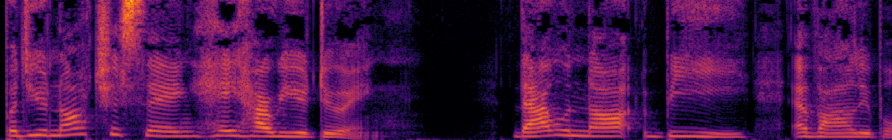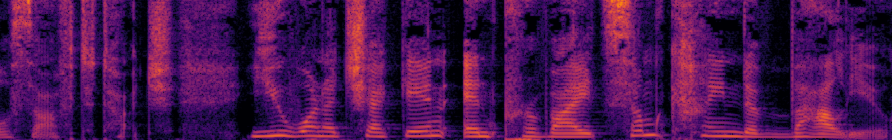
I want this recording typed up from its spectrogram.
But you're not just saying, hey, how are you doing? That would not be a valuable soft touch. You want to check in and provide some kind of value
